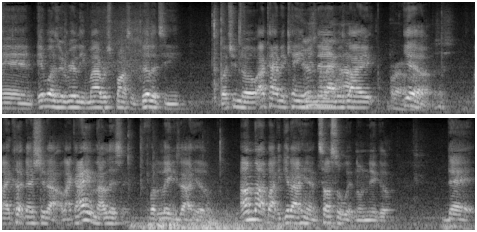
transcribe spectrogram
and it wasn't really my responsibility. But you know, I kind of came Just in be there and was I- like, Bro. Yeah. like cut that shit out. Like I am not listen for the ladies out here. I'm not about to get out here and tussle with no nigga that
